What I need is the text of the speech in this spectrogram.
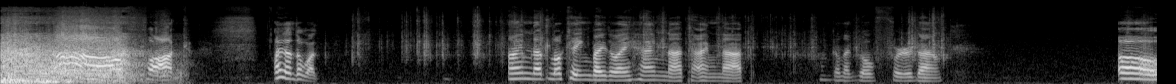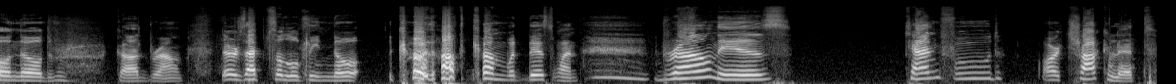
Oh, fuck. Another one. I'm not looking, by the way. I'm not. I'm not. I'm gonna go further down. Oh, no. God, Brown. There's absolutely no good outcome with this one. Brown is canned food or chocolate.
